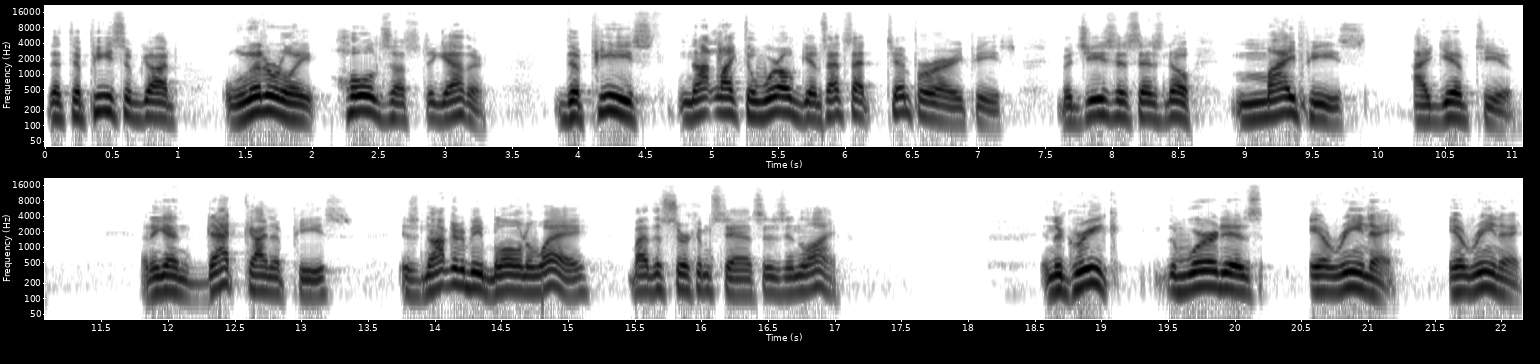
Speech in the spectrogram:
That the peace of God literally holds us together the peace, not like the world gives. That's that temporary peace. But Jesus says, No, my peace I give to you. And again, that kind of peace is not going to be blown away by the circumstances in life. In the Greek, the word is irene. Irene.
